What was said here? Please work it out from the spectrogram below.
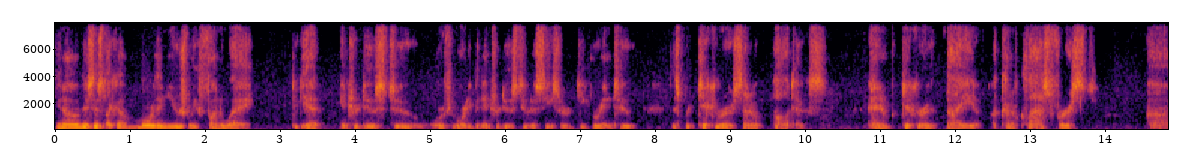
you know, this is like a more than usually fun way to get introduced to, or if you've already been introduced to, to see sort of deeper into this particular set of politics, and in particular by a kind of class first uh,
